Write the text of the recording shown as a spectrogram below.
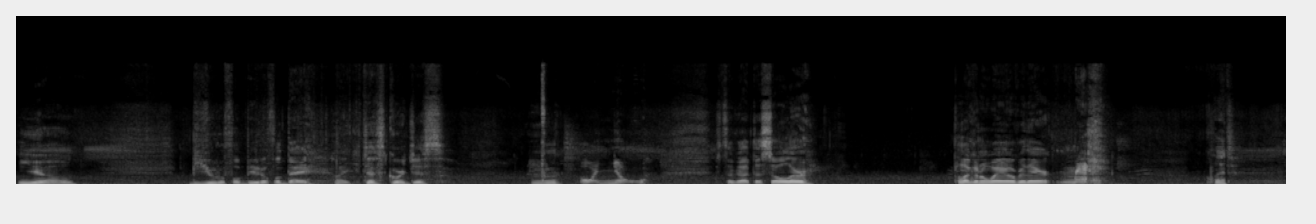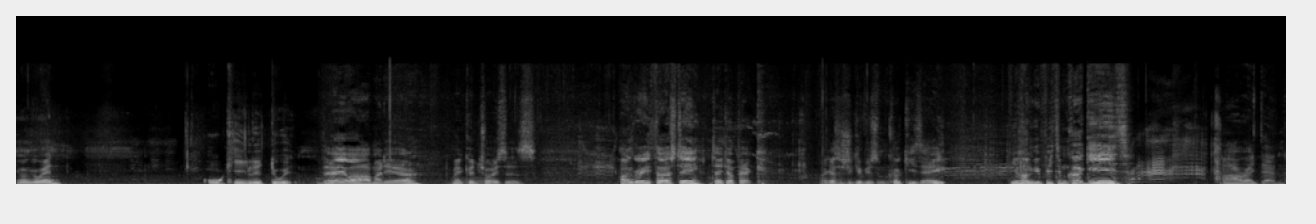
Yeah. Beautiful, beautiful day. Like, just gorgeous. Mm. Oh, I know. Still got the solar plugging away over there. Meh. What? You want to go in? Okay, let's do it. There you are, my dear. Make good choices. Hungry? Thirsty? Take a pick. I guess I should give you some cookies, eh? You hungry for some cookies? All right, then.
